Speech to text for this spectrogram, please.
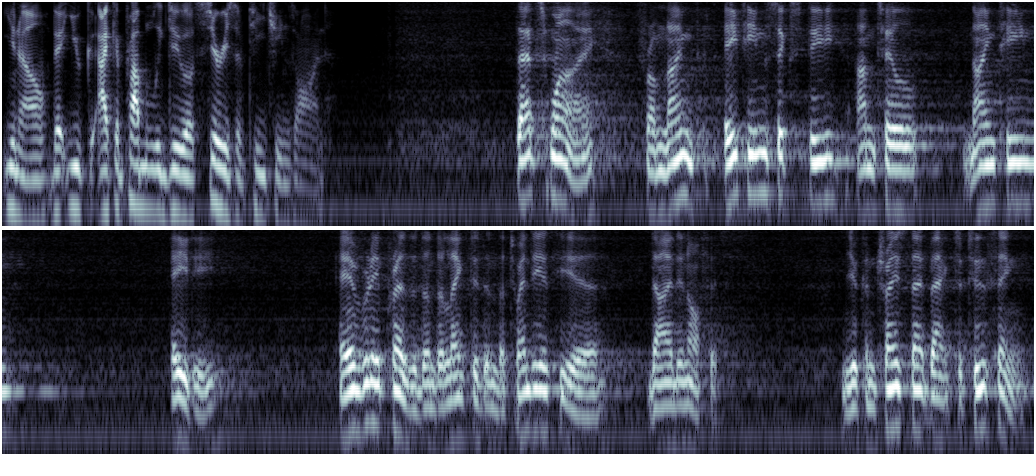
You know that you I could probably do a series of teachings on. That's why, from 1860 until 1980, every president elected in the 20th year died in office. You can trace that back to two things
